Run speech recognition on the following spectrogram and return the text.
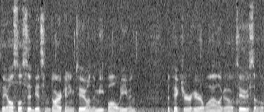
they also did some darkening too on the meatball leaving the picture here a while ago too. So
